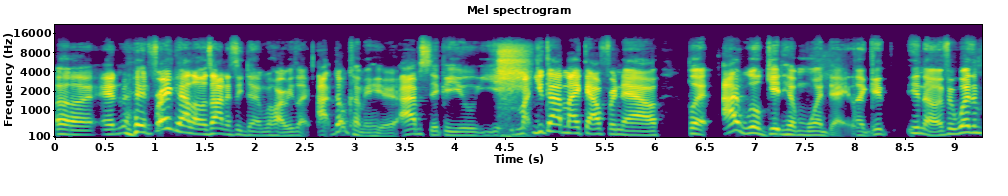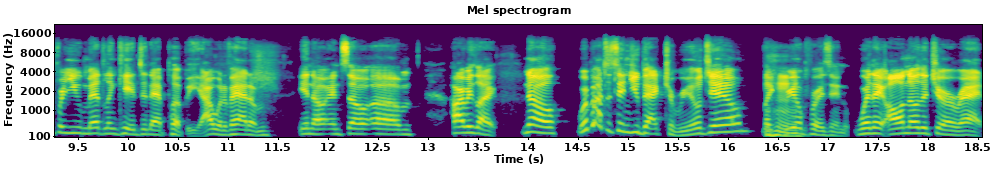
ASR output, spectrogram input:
Uh and, and Frank Gallo is honestly done with Harvey. He's like, I, "Don't come in here. I'm sick of you. You, you got Mike out for now, but I will get him one day. Like it, you know, if it wasn't for you meddling kids and that puppy, I would have had him. You know, and so um Harvey's like, no, we're about to send you back to real jail, like Mhm. real prison, where they all know that you're a rat,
